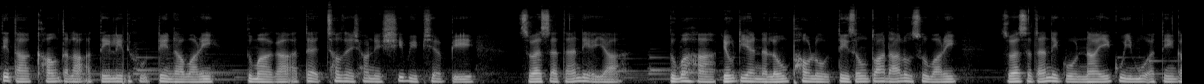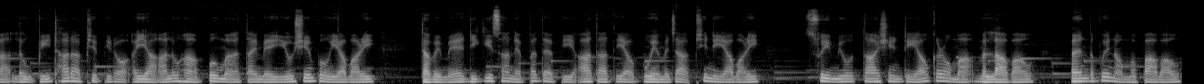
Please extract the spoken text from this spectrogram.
တစ်သားခေါင်းတလားအသေးလေးတစ်ခုတင်ထားပါရီ သူမကအသက်66နှစ်ရှိပြီဖြစ်ပြီးဇွဲဆက်တန်းတွေအရာသူမဟာရုတ်တရက်နှလုံးဖောက်လို့တည်ဆုံသွားတာလို့ဆိုပါရီဇွဲစတန်တွေကိုနာယီကူညီမှုအသင်းကလုံပေးထားတာဖြစ်ပြီးတော့အရာအလုံးဟာပုံမှန်အတိုင်းပဲရိုးရှင်းပုံရပါရီဒါပေမဲ့ဒီကိစ္စနဲ့ပတ်သက်ပြီးအာသာတယောက်ဘဝင်မကျဖြစ်နေရပါရီဆွေမျိုးသားရှင်တယောက်ကတော့မှမလာပါဘူးပန်းတပွင့်တော့မပါပါဘူး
